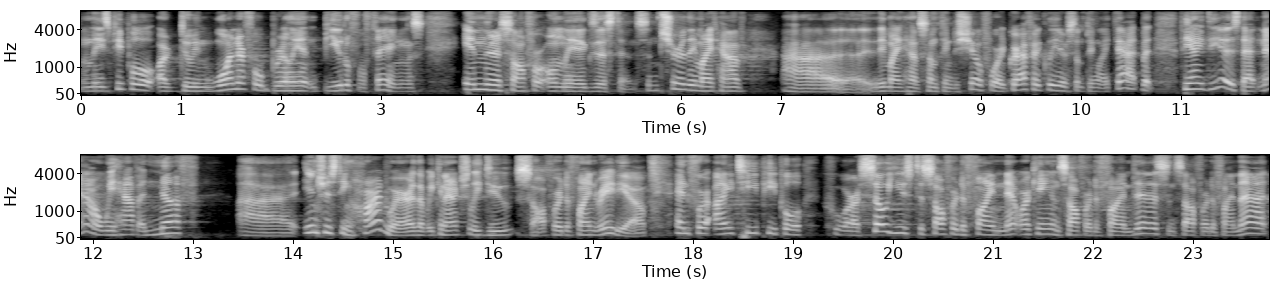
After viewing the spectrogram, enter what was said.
and these people are doing wonderful, brilliant, beautiful things in their software-only existence. And sure, they might have uh, they might have something to show for it graphically or something like that. But the idea is that now we have enough uh, interesting hardware that we can actually do software-defined radio. And for IT people who are so used to software-defined networking and software-defined this and software-defined that,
